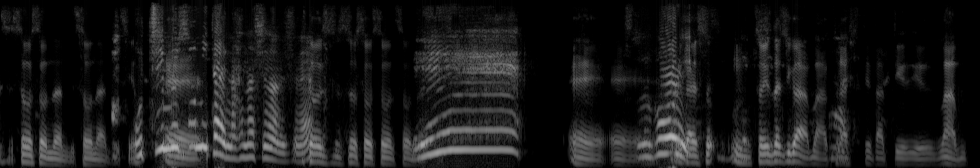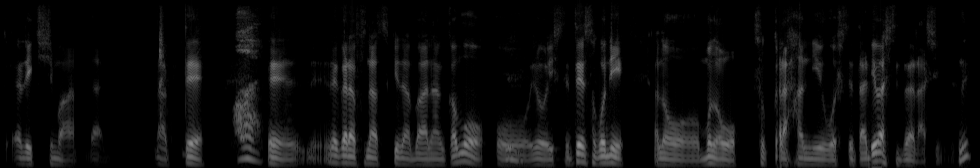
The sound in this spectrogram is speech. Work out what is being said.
そうそうなんです、そうなんですよ。落ち武者みたいな話なんですね。えー、そうそうそうそうええーえー、えー、すごいそ,、うん。そういう人たちが、まあ、暮らしてたっていう、はい、まあ、歴史もああって、はいえー、だから船着きな場なんかも、うん、用意してて、そこにあの物をそこから搬入をしてたりはしてたらしいんですね。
